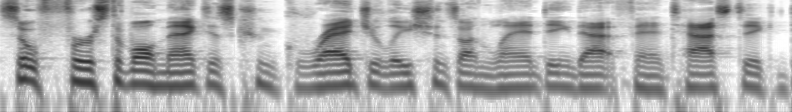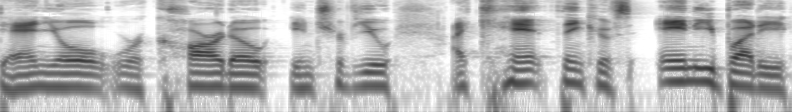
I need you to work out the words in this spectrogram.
So, first of all, Magnus, congratulations on landing that fantastic Daniel Ricciardo interview. I can't think of anybody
